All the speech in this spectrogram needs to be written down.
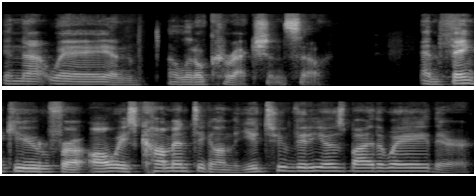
in that way and a little correction. So, and thank you for always commenting on the YouTube videos, by the way. They're,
